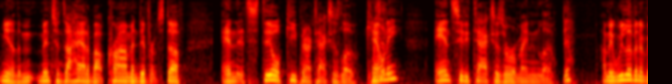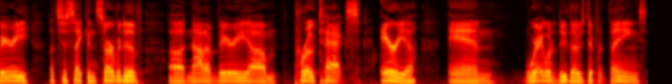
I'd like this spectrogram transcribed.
you know the mentions I had about crime and different stuff, and it's still keeping our taxes low. County and city taxes are remaining low. Yeah. I mean, we live in a very let's just say conservative, uh, not a very um, pro tax area, and we're able to do those different things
